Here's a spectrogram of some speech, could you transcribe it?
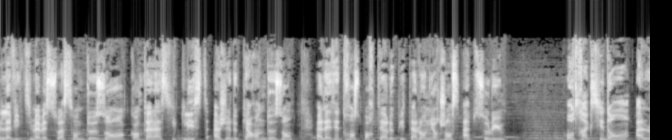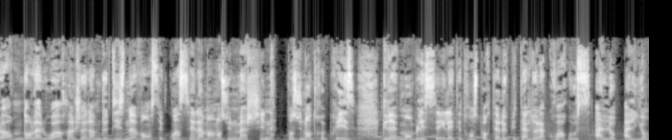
La victime avait 62 ans. Quant à la cycliste, âgée de 42 ans, elle a été transportée à l'hôpital en urgence absolue. Autre accident à Lorme dans la Loire. Un jeune homme de 19 ans s'est coincé la main dans une machine dans une entreprise. Grèvement blessé, il a été transporté à l'hôpital de la Croix-Rousse à Lyon.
